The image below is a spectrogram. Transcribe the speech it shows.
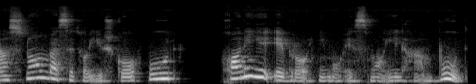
اسنام و ستایشگاه بود خانه ابراهیم و اسماعیل هم بود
